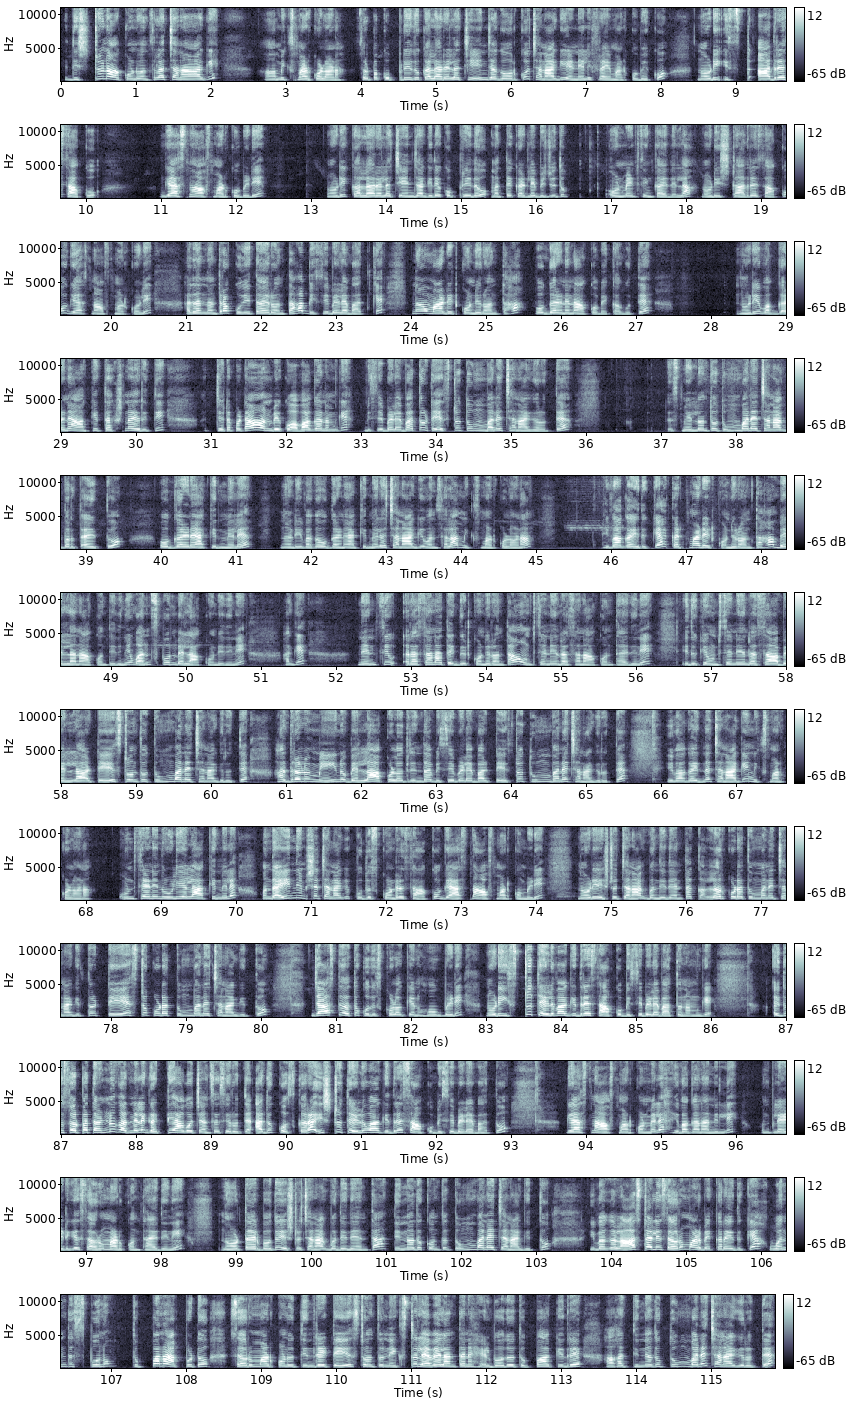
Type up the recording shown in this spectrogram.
ಇದಿಷ್ಟೂ ಹಾಕ್ಕೊಂಡು ಒಂದ್ಸಲ ಚೆನ್ನಾಗಿ ಮಿಕ್ಸ್ ಮಾಡ್ಕೊಳ್ಳೋಣ. ಸ್ವಲ್ಪ ಕೊಬ್ಬರಿದು ಕಲರ್ ಎಲ್ಲ ಚೇಂಜ್ ಆಗೋವರೆಗೂ ಚೆನ್ನಾಗಿ ಎಣ್ಣೆಲಿ ಫ್ರೈ ಮಾಡ್ಕೋಬೇಕು. ನೋಡಿ, ಇಷ್ಟು ಆದರೆ ಸಾಕು. ಗ್ಯಾಸ್ನ ಆಫ್ ಮಾಡ್ಕೋಬೇಡಿ. ನೋಡಿ ಕಲರ್ ಎಲ್ಲ ಚೇಂಜ್ ಆಗಿದೆ. ಕೊಬ್ಬರಿದು ಮತ್ತು ಕಡಲೆ ಬೀಜದ್ದು ಒಣಮೆಣ್ಸಿನ್ಕಾಯ್ದೆಲ್ಲ ನೋಡಿ ಇಷ್ಟ ಆದರೆ ಸಾಕು. ಗ್ಯಾಸ್ನ ಆಫ್ ಮಾಡ್ಕೊಳ್ಳಿ. ಅದಾದ ನಂತರ ಕುದೀತಾ ಇರುವಂತಹ ಬಿಸಿಬೇಳೆ ಭಾತ್ಗೆ ನಾವು ಮಾಡಿಟ್ಕೊಂಡಿರುವಂತಹ ಒಗ್ಗರಣೆನ ಹಾಕ್ಕೋಬೇಕಾಗುತ್ತೆ. ನೋಡಿ ಒಗ್ಗರಣೆ ಹಾಕಿದ ತಕ್ಷಣ ಈ ರೀತಿ ಚಟಪಟ ಅನ್ನಬೇಕು ಆವಾಗ ನಮಗೆ ಬಿಸಿಬೇಳೆ ಭಾತು ಟೇಸ್ಟು ತುಂಬಾ ಚೆನ್ನಾಗಿರುತ್ತೆ. ಸ್ಮೆಲ್ಲಂತೂ ತುಂಬಾ ಚೆನ್ನಾಗಿ ಬರ್ತಾಯಿತ್ತು ಒಗ್ಗರಣೆ ಹಾಕಿದ ಮೇಲೆ ನೋಡಿ, ಇವಾಗ ಒಗ್ಗರಣೆ ಹಾಕಿದ ಮೇಲೆ ಚೆನ್ನಾಗಿ ಒಂದು ಸಲ ಮಿಕ್ಸ್ ಮಾಡ್ಕೊಳ್ಳೋಣ. ಇವಾಗ ಇದಕ್ಕೆ ಕಟ್ ಮಾಡಿ ಇಟ್ಕೊಂಡಿರೋಂತಹ ಬೆಲ್ಲನ ಹಾಕ್ಕೊತಿದ್ದೀನಿ. ಒಂದು ಸ್ಪೂನ್ ಬೆಲ್ಲ ಹಾಕ್ಕೊಂಡಿದ್ದೀನಿ. ಹಾಗೆ ನೆನೆಸಿ ರಸನ ತೆಗೆದಿಟ್ಕೊಂಡಿರೋಂಥ ಹುಣ್ಸೆಹಣ್ಣಿನ ರಸನ ಹಾಕ್ಕೊತಾ ಇದ್ದೀನಿ. ಇದಕ್ಕೆ ಹುಣ್ಸೆಹಣ್ಣಿನ ರಸ, ಬೆಲ್ಲ ಟೇಸ್ಟ್ ಅಂತೂ ತುಂಬಾ ಚೆನ್ನಾಗಿರುತ್ತೆ. ಅದರಲ್ಲೂ ಮೇಯ್ನು ಬೆಲ್ಲ ಹಾಕ್ಕೊಳ್ಳೋದ್ರಿಂದ ಬಿಸಿಬೇಳೆ ಬಾತ್ ಟೇಸ್ಟು ತುಂಬಾ ಚೆನ್ನಾಗಿರುತ್ತೆ. ಇವಾಗ ಇದನ್ನ ಚೆನ್ನಾಗಿ ಮಿಕ್ಸ್ ಮಾಡ್ಕೊಳ್ಳೋಣ. ಹುಣ್ಸೆಹಣ್ಣಿನ ಹುಳಿ ಎಲ್ಲ ಹಾಕಿದ್ಮೇಲೆ ಒಂದು ಐದು ನಿಮಿಷ ಚೆನ್ನಾಗಿ ಕುದಿಸ್ಕೊಂಡ್ರೆ ಸಾಕು. ಗ್ಯಾಸ್ನ ಆಫ್ ಮಾಡ್ಕೊಂಬಿಡಿ. ನೋಡಿ ಎಷ್ಟು ಚೆನ್ನಾಗಿ ಬಂದಿದೆ ಅಂತ. ಕಲರ್ ಕೂಡ ತುಂಬಾ ಚೆನ್ನಾಗಿತ್ತು. ಟೇಸ್ಟ್ ಕೂಡ ತುಂಬಾ ಚೆನ್ನಾಗಿತ್ತು. ಜಾಸ್ತಿ ಹೊತ್ತು ಕುದಿಸ್ಕೊಳ್ಳೋಕ್ಕೇನು ಹೋಗಬೇಡಿ. ನೋಡಿ ಇಷ್ಟು ತೆಳುವಾಗಿದ್ದರೆ ಸಾಕು ಬಿಸಿಬೇಳೆ ಬಾತು ನಮಗೆ. ಇದು ಸ್ವಲ್ಪ ತಣ್ಣಗಾದ್ಮೇಲೆ ಗಟ್ಟಿ ಆಗೋ ಚಾನ್ಸಸ್ ಇರುತ್ತೆ. ಅದಕ್ಕೋಸ್ಕರ ಇಷ್ಟು ತೆಳುವಾಗಿದ್ದರೆ ಸಾಕು ಬಿಸಿಬೇಳೆ ಬಾತು. ಗ್ಯಾಸ್ನ ಆಫ್ ಮಾಡ್ಕೊಂಡ್ಮೇಲೆ ಇವಾಗ ನಾನಿಲ್ಲಿ ಒಂದು ಪ್ಲೇಟ್ಗೆ ಸರ್ವ್ ಮಾಡ್ಕೊತಾ ಇದ್ದೀನಿ. ನೋಡ್ತಾ ಇರ್ಬೋದು ಎಷ್ಟು ಚೆನ್ನಾಗಿ ಬಂದಿದೆ ಅಂತ. ತಿನ್ನೋದಕ್ಕಂತೂ ತುಂಬಾ ಚೆನ್ನಾಗಿತ್ತು. ಇವಾಗ ಲಾಸ್ಟಲ್ಲಿ ಸರ್ವ್ ಮಾಡ್ಬೇಕಾದ್ರೆ ಇದಕ್ಕೆ ಒಂದು ಸ್ಪೂನು ತುಪ್ಪನ ಹಾಕ್ಬಿಟ್ಟು ಸರ್ವ್ ಮಾಡಿಕೊಂಡು ತಿಂದರೆ ಟೇಸ್ಟ್ ಅಂತೂ ನೆಕ್ಸ್ಟ್ ಲೆವೆಲ್ ಅಂತಲೇ ಹೇಳ್ಬೋದು. ತುಪ್ಪ ಹಾಕಿದರೆ ಆಗ ತಿನ್ನೋದಕ್ಕೆ ತುಂಬಾ ಚೆನ್ನಾಗಿರುತ್ತೆ.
